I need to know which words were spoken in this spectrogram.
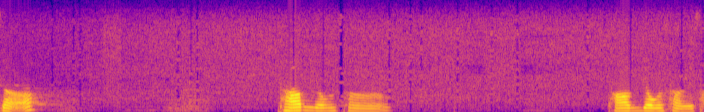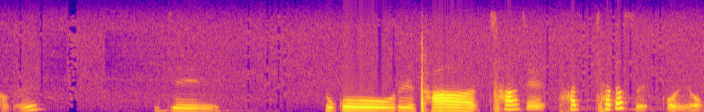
자, 다음 영상, 다음 영상에서는 이제 요거를 다 찾을, 다 찾았을 거예요.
